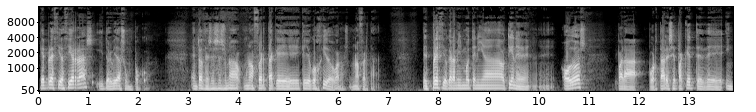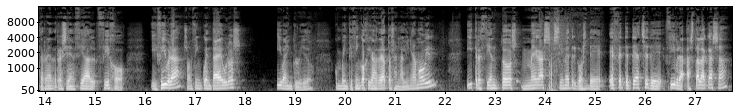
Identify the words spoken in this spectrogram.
qué precio cierras y te olvidas un poco. Entonces, esa es una, oferta que, yo he cogido, bueno, una oferta. El precio que ahora mismo tenía o tiene eh, O2 para portar ese paquete de internet residencial fijo y fibra son 50 euros, IVA incluido, con 25 gigas de datos en la línea móvil y 300 megas simétricos de FTTH de fibra hasta la casa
